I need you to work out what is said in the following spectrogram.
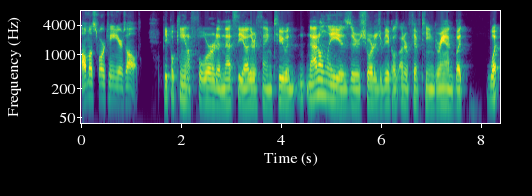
Almost 14 years old. People can't afford, and that's the other thing too. And not only is there a shortage of vehicles under 15 grand, but what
